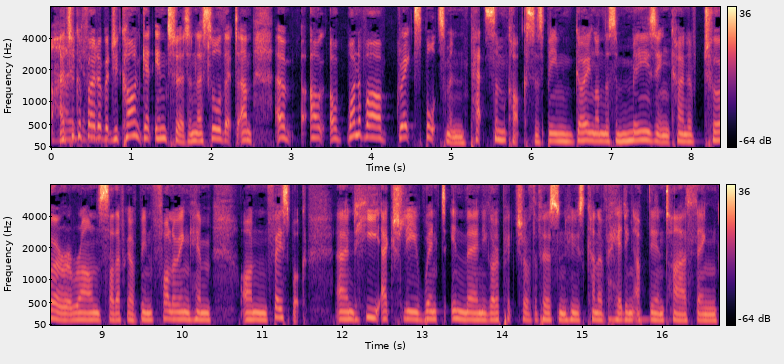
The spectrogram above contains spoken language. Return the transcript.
I took a photo, but you can't get into it. And I saw that um, uh, our, our, one of our great sportsmen, Pat Symcox, has been going on this amazing kind of tour around South Africa. I've been following him on Facebook, and he actually went in there and he got a picture of the person who's kind of heading up the entire thing.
